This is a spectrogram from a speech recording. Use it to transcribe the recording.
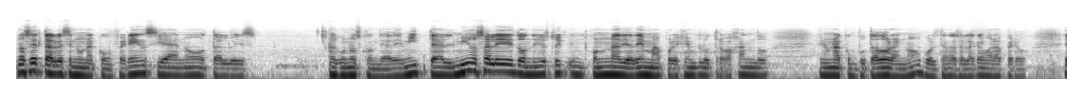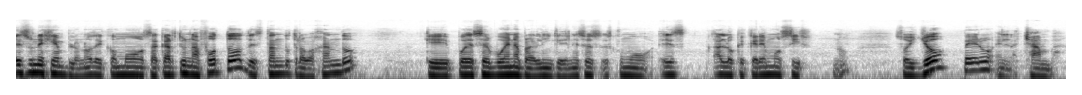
no sé, tal vez en una conferencia, ¿no? Tal vez algunos con diademita. El mío sale donde yo estoy con una diadema, por ejemplo, trabajando en una computadora, ¿no? Volteando hacia la cámara, pero es un ejemplo, ¿no? De cómo sacarte una foto de estando trabajando que puede ser buena para LinkedIn. Eso es, es como, es a lo que queremos ir, ¿no? Soy yo, pero en la chamba.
